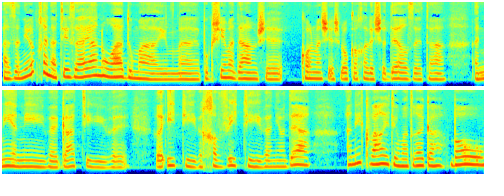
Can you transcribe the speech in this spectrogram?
אז אני מבחינתי, זה היה נורה אדומה, אם uh, פוגשים אדם שכל מה שיש לו ככה לשדר זה את האני אני, והגעתי, וראיתי, וחוויתי, ואני יודע, אני כבר הייתי אומרת, רגע, בואו,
